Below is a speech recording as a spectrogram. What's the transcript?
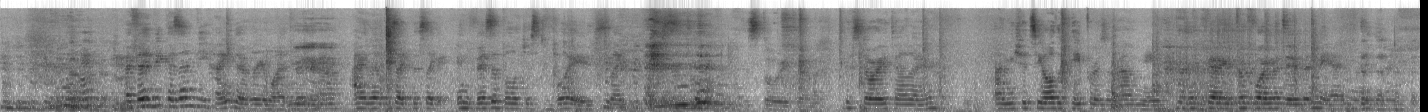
I feel like because I'm behind everyone, Yeah. I like like this like invisible just voice, like The storyteller. the storyteller. Um, you should see all the papers around me. It's like very performative in the end.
